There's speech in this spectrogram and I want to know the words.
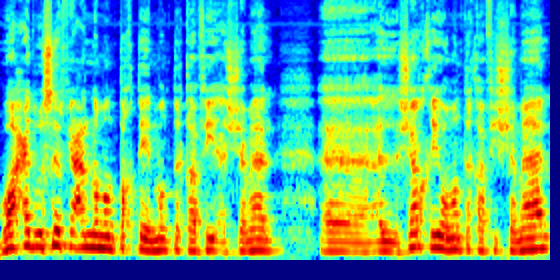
واحد ويصير في عندنا منطقتين منطقة في الشمال الشرقي ومنطقة في الشمال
